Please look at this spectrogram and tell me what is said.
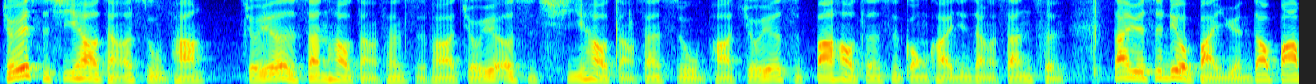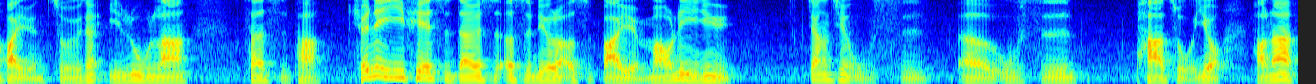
九月十七号涨二十五趴。九月二十三号涨三十趴，九月二十七号涨三十五趴，九月二十八号正式公开，已经涨了三成，大约是六百元到八百元左右，这样一路拉三十趴，全年 EPS 大约是二十六到二十八元，毛利率将近五十，呃五十趴左右。好，那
